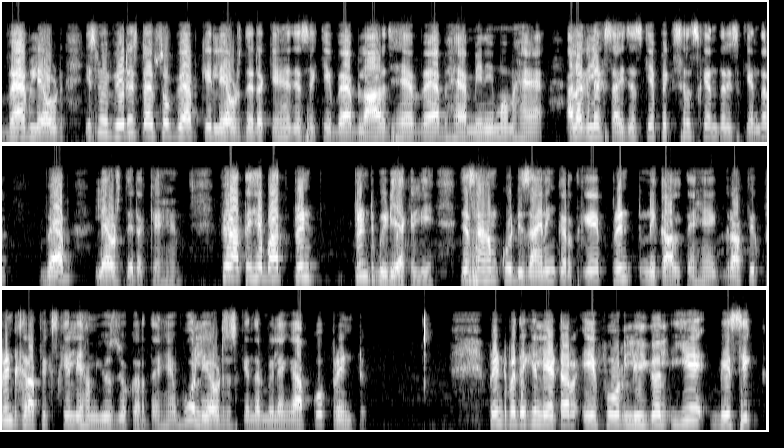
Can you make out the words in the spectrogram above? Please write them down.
वेब लेआउट इसमें वेरियस टाइप्स ऑफ़ वेब के लेआउट्स दे रखे हैं, जैसे कि वेब लार्ज है वेब है मिनिमम है अलग अलग साइजेस के पिक्सल्स के अंदर, इसके अंदर वेब लेआउट्स दे रखे हैं। फिर आते हैं बात प्रिंट प्रिंट मीडिया के लिए। जैसे हम कोई डिज़ाइनिंग करके प्रिंट निकालते हैं ग्राफिक प्रिंट ग्राफिक्स के लिए हम यूज़ जो करते हैं, वो लेआउट इसके अंदर मिलेंगे आपको प्रिंट प्रिंट पे देखिए लेटर ए फोर लीगल ये बेसिक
